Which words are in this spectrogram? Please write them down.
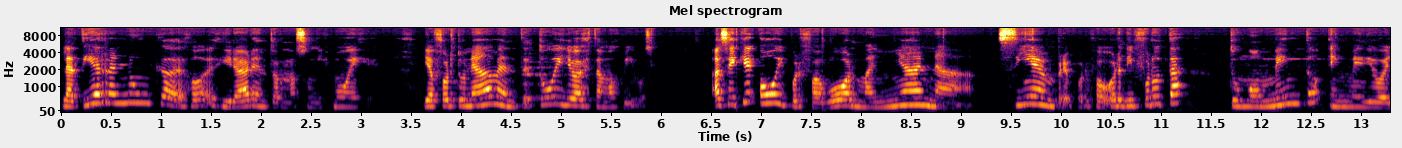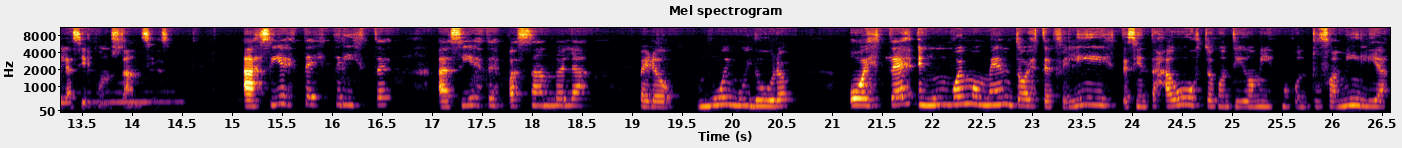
la Tierra nunca dejó de girar en torno a su mismo eje. Y afortunadamente tú y yo estamos vivos. Así que hoy, por favor, mañana, siempre, por favor, disfruta tu momento en medio de las circunstancias. Así estés triste, así estés pasándola, pero muy, muy duro, o estés en un buen momento, estés feliz, te sientas a gusto contigo mismo, con tu familia,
